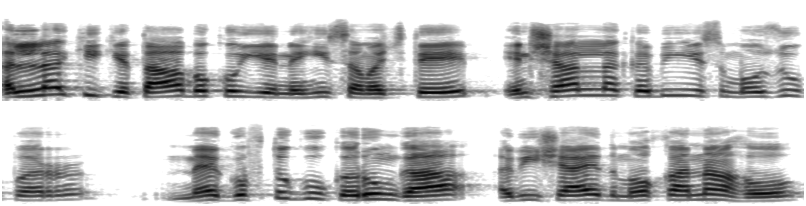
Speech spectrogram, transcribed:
اللہ کی کتاب کو یہ نہیں سمجھتے، انشاءاللہ کبھی اس موضوع پر میں گفتگو کروں گا، ابھی شاید موقع نہ ہو۔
